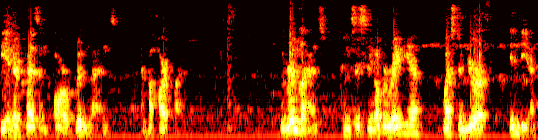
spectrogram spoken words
the inner crescent or rimlands and the heartland. The rimlands, consisting of Arabia, Western Europe, India,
